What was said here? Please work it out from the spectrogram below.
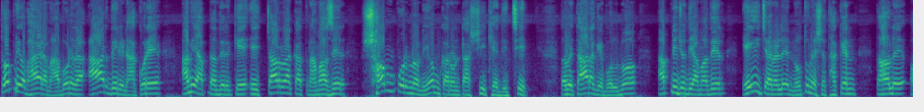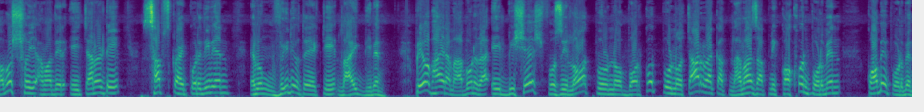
তো প্রিয় ভাইয়েরা, মা বোনেরা, আর দেরি না করে আমি আপনাদেরকে এই চার রাকাত নামাজের সম্পূর্ণ নিয়ম কারণটা শিখিয়ে দিচ্ছি। তবে তার আগে বলব, আপনি যদি আমাদের এই চ্যানেলে নতুন এসে থাকেন, তাহলে অবশ্যই আমাদের এই চ্যানেলটি সাবস্ক্রাইব করে দিবেন এবং ভিডিওতে একটি লাইক দিবেন। প্রিয় ভাইরা, মা বোনেরা, এই বিশেষ ফজিলতপূর্ণ, বরকতপূর্ণ চার রাকাত নামাজ আপনি কখন পড়বেন, কবে পড়বেন?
